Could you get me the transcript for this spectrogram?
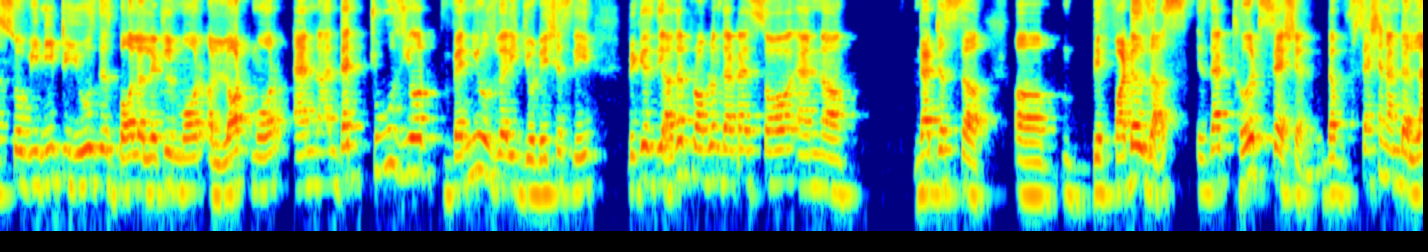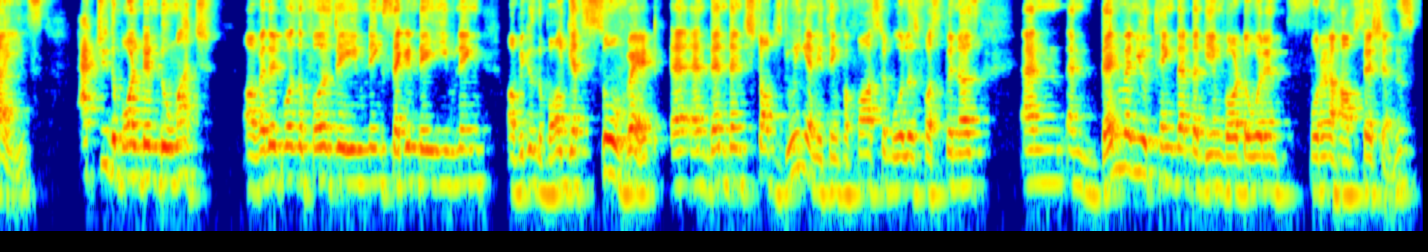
so we need to use this ball a little more, a lot more, and, and then choose your venues very judiciously because the other problem that I saw and uh, that just uh, uh, befuddles us is that third session, the session under lights, actually the ball didn't do much. Uh, whether it was the first day evening, second day evening, uh, because the ball gets so wet and, and, then then stops doing anything for faster bowlers, for spinners, and and then when you think that the game got over in four and a half sessions,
